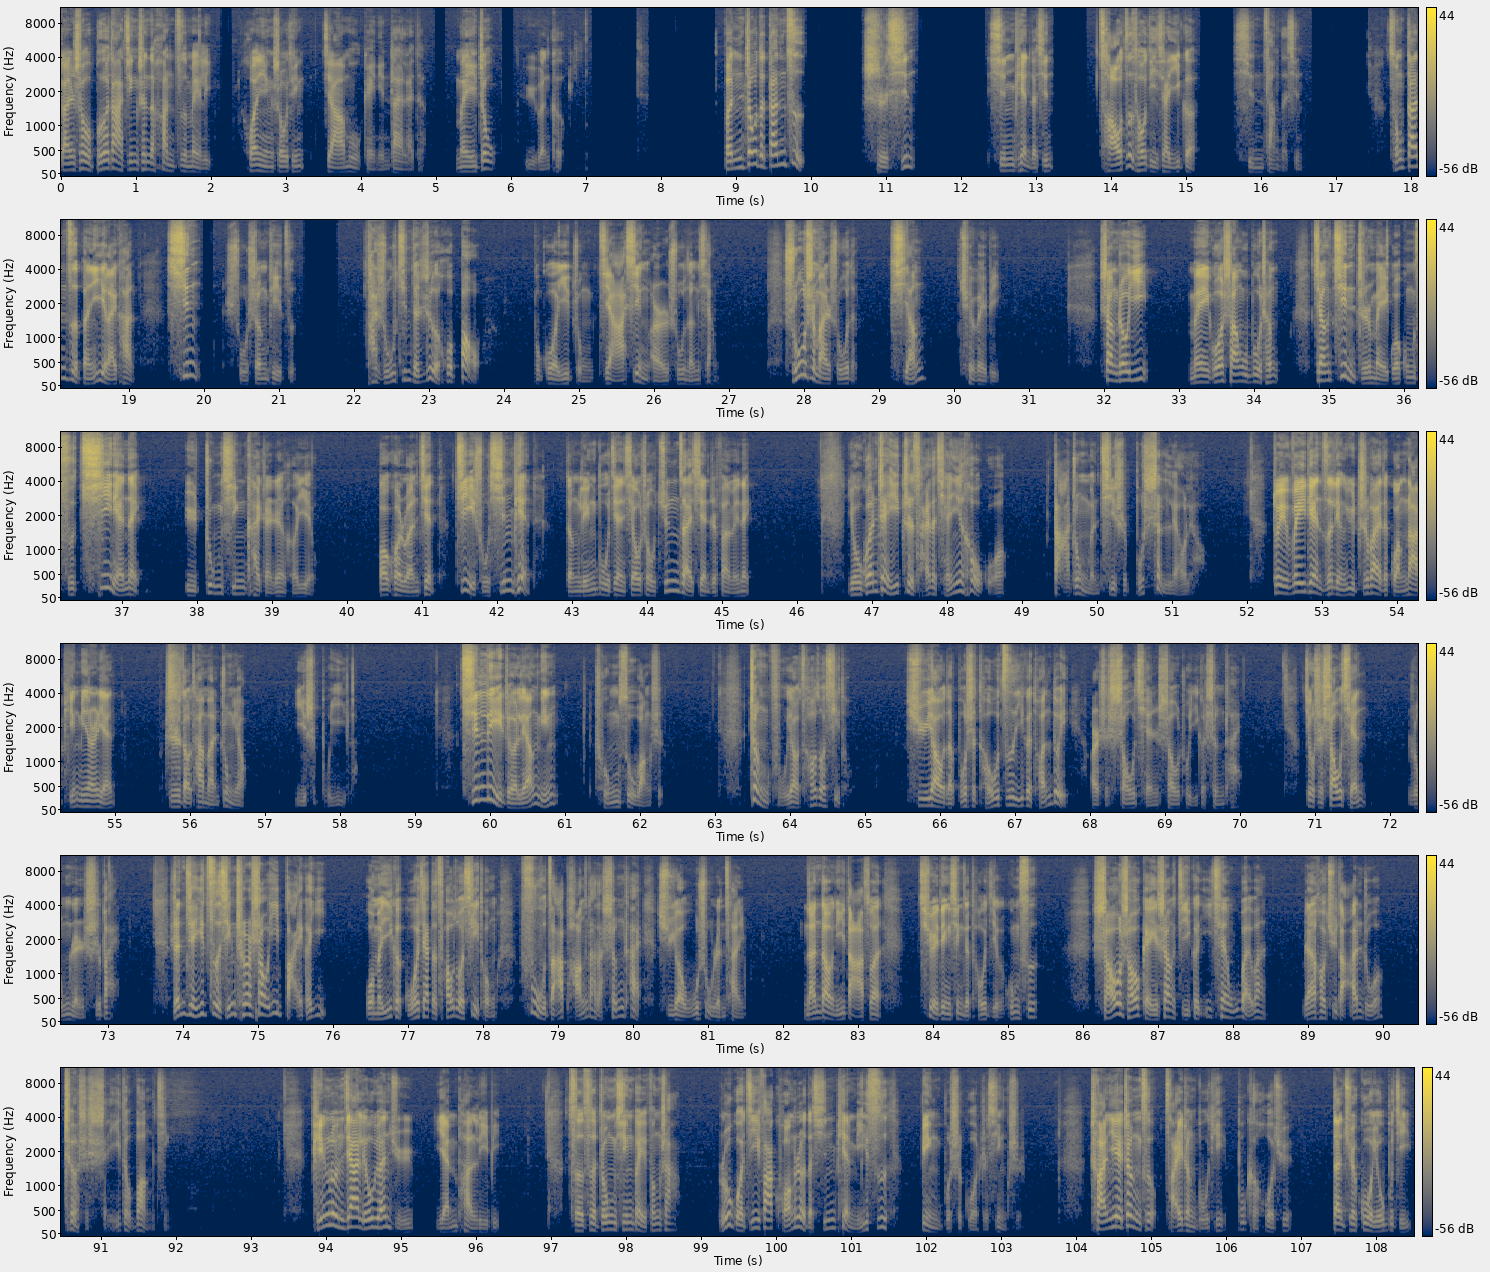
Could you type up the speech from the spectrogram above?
感受博大精深的汉字魅力，欢迎收听佳木给您带来的每周语文课。本周的单字是“心”，芯片的“芯”，草字头底下一个心脏的“心”。从单字本意来看，“心”属生僻字，它如今的热或爆，不过一种假性耳熟能详，熟是蛮熟的，详。却未必。上周一，美国商务部称将禁止美国公司七年内与中兴开展任何业务，包括软件、技术、芯片等零部件销售均在限制范围内。有关这一制裁的前因后果，大众们其实不甚了了。对微电子领域之外的广大平民而言，知道它蛮重要，已是不易了。亲历者梁宁重塑往事。政府要操作系统，需要的不是投资一个团队，而是烧钱烧出一个生态。就是烧钱，容忍失败。人家一自行车烧一百个亿，我们一个国家的操作系统复杂庞大的生态，需要无数人参与。难道你打算确定性的投几个公司，少少给上几个一千五百万？然后去打安卓，这是谁的妄境？评论家刘元举研判利弊：此次中兴被封杀，如果激发狂热的芯片迷思，并不是国之幸事。产业政策、财政补贴不可或缺，但却过犹不及。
